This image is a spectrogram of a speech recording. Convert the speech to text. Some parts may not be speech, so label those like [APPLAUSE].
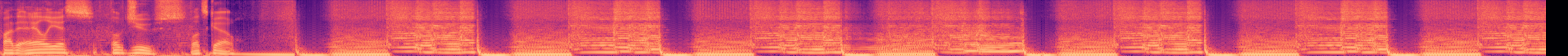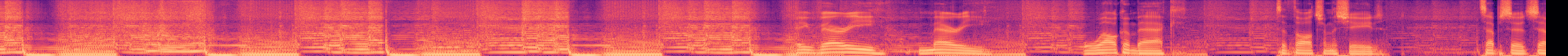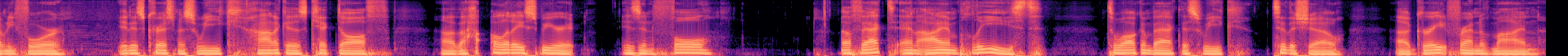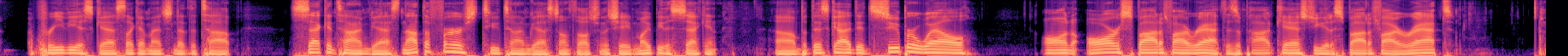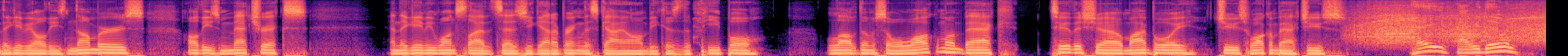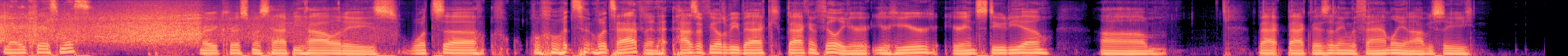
by the alias of Juice. Let's go. A very merry welcome back to Thoughts from the Shade. It's episode 74. It is Christmas week. Hanukkah is kicked off. Uh, the holiday spirit is in full effect, and I am pleased to welcome back this week to the show a great friend of mine, a previous guest, like I mentioned at the top, second time guest, not the first two time guest on Thoughts from the Shade, might be the second. Uh, but this guy did super well on our Spotify Wrapped. As a podcast, you get a Spotify Wrapped. They give you all these numbers, all these metrics, and they gave me one slide that says you got to bring this guy on because the people loved him. So we'll welcome him back to the show. My boy Juice, welcome back, Juice. Hey, how we doing? Merry Christmas. Merry Christmas, Happy Holidays. What's uh, [LAUGHS] what's what's happening? How's it feel to be back back in Philly? You're you're here. You're in studio, um, back back visiting the family, and obviously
